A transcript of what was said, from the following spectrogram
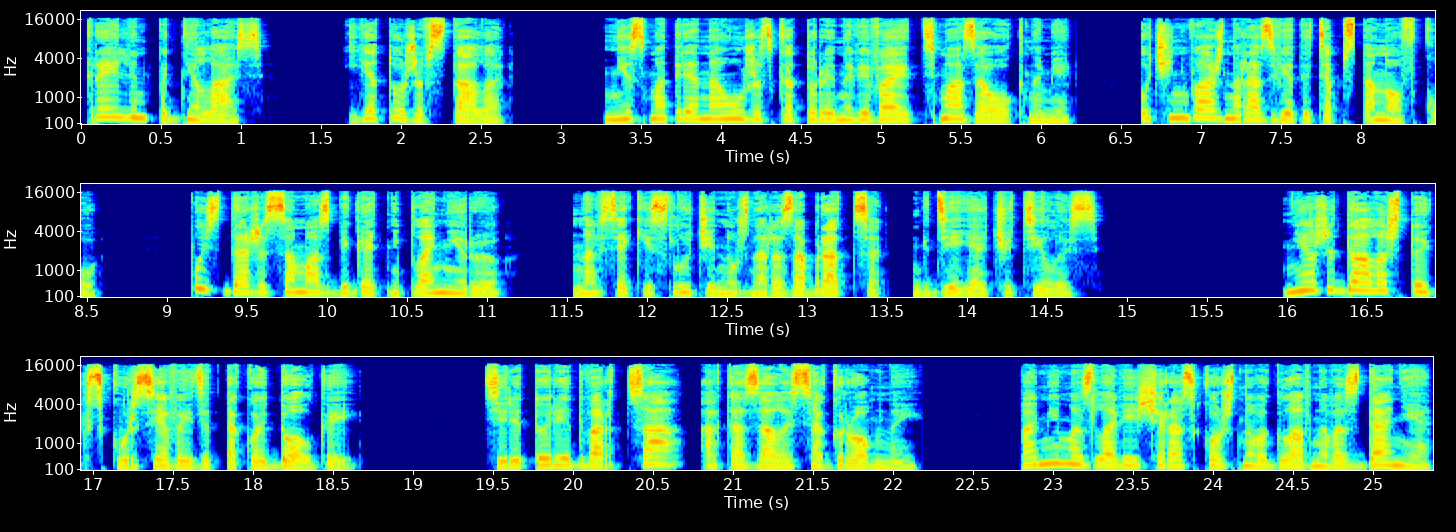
Крейлин поднялась. Я тоже встала. Несмотря на ужас, который навевает тьма за окнами, очень важно разведать обстановку. Пусть даже сама сбегать не планирую. На всякий случай нужно разобраться, где я очутилась. Не ожидала, что экскурсия выйдет такой долгой. Территория дворца оказалась огромной. Помимо зловеще роскошного главного здания,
